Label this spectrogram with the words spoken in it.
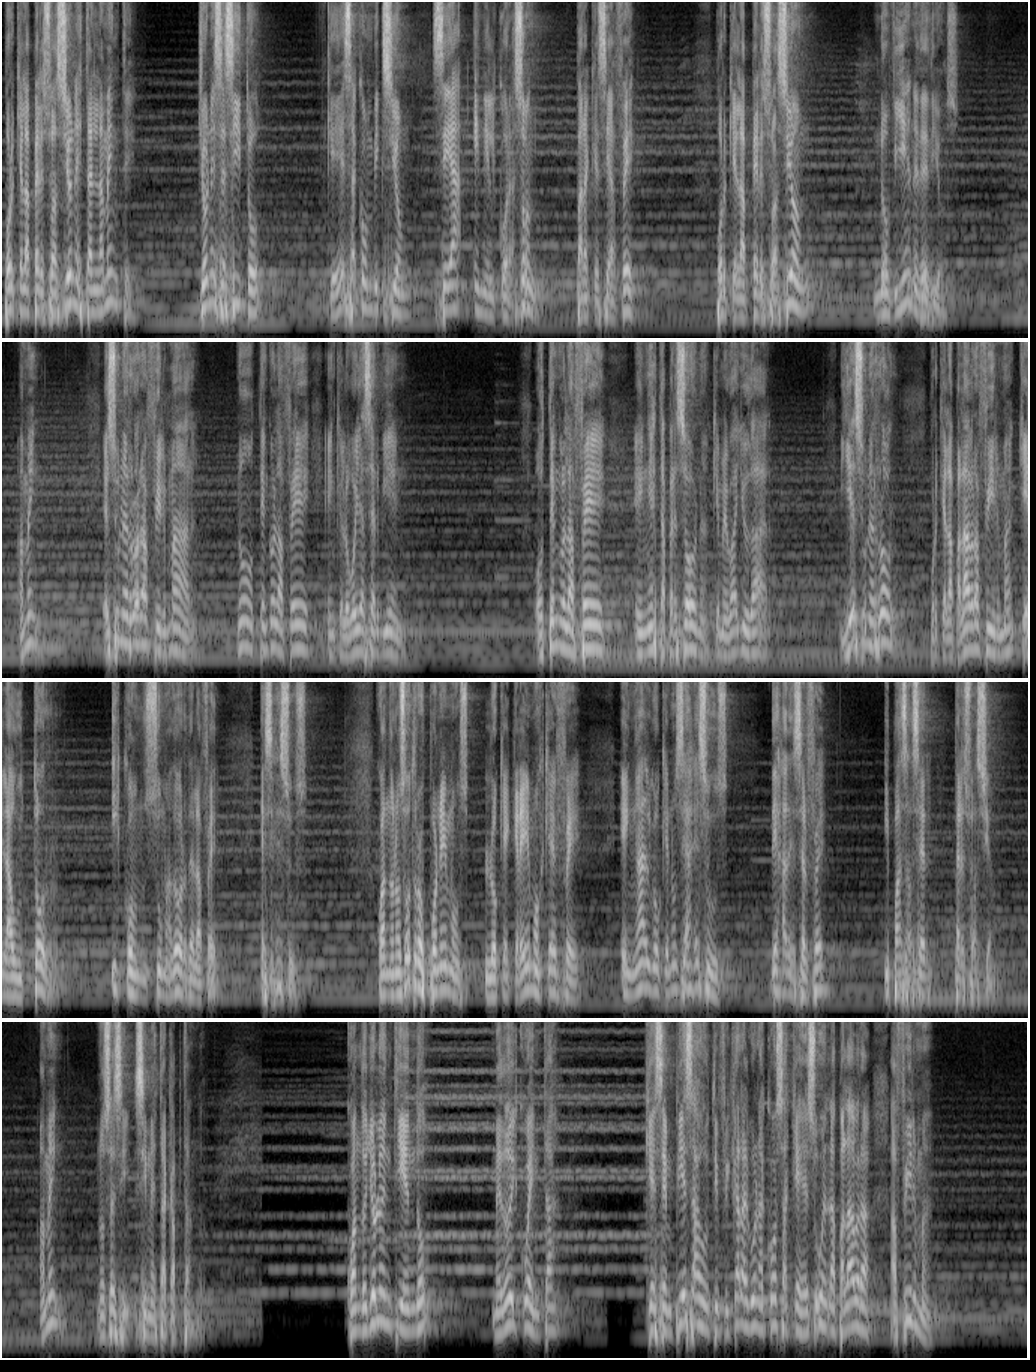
Porque la persuasión está en la mente. Yo necesito que esa convicción sea en el corazón para que sea fe. Porque la persuasión no viene de Dios. Amén. Es un error afirmar, no, tengo la fe en que lo voy a hacer bien. O tengo la fe en esta persona que me va a ayudar. Y es un error porque la palabra afirma que el autor y consumador de la fe es Jesús. Cuando nosotros ponemos lo que creemos que es fe en algo que no sea Jesús, deja de ser fe y pasa a ser persuasión. Amén. No sé si, si me está captando. Cuando yo lo entiendo, me doy cuenta que se empieza a justificar algunas cosas que Jesús en la palabra afirma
